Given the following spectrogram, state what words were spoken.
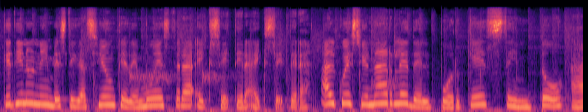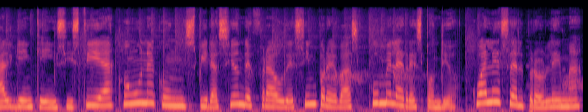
que tiene una investigación que demuestra, etcétera, etcétera. Al cuestionarle del por qué sentó a alguien que insistía con una conspiración de fraude sin pruebas, Hume le respondió, ¿cuál es el problema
